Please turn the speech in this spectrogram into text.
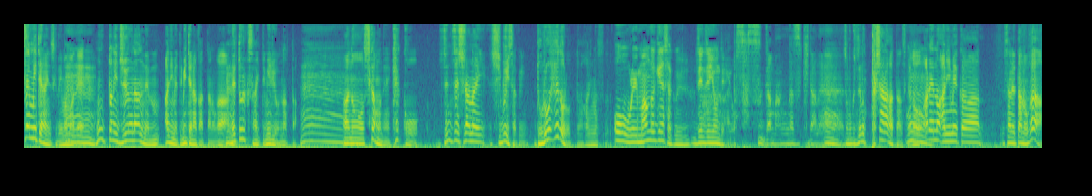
然見てないんですけど、今まで。うんうんうん本当に十何年アニメって見てなかったのが、うんネットフリックス入って見るようになった。あのーしかもね、結構、全然知らない渋い作品。ドロヘドロってわかります？お俺漫画原作全然読んでるよ。さすが漫画好きだね。うん僕全く知らなかったんですけど、うんあれのアニメ化されたのが、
